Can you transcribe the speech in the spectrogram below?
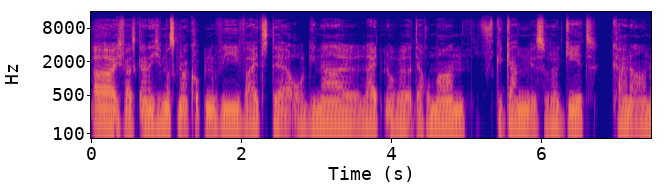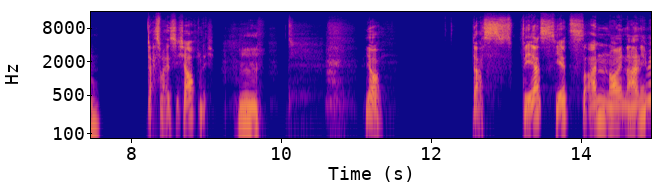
Uh, ich weiß gar nicht, ich muss mal gucken, wie weit der Original Light Novel, der Roman gegangen ist oder geht. Keine Ahnung. Das weiß ich auch nicht. Hm. Ja, das wär's jetzt an neuen Anime.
